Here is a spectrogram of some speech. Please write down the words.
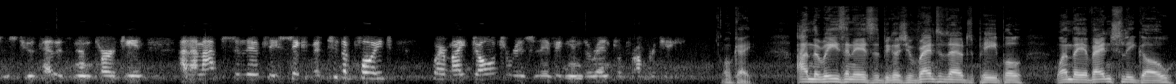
since 2013, and I'm absolutely sick of it to the point where my daughter is living in the rental property. Okay. And the reason is is because you've rented out to people when they eventually go,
